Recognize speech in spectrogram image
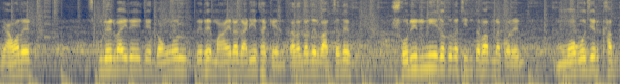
যে আমাদের স্কুলের বাইরে যে দঙ্গল বেঁধে মায়েরা দাঁড়িয়ে থাকেন, তারা তাদের বাচ্চাদের শরীর নিয়ে যতটা চিন্তাভাবনা করেন, মগজের খাদ্য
